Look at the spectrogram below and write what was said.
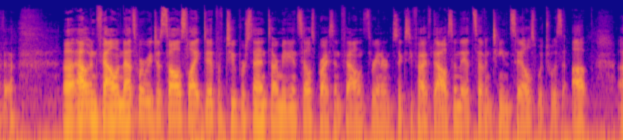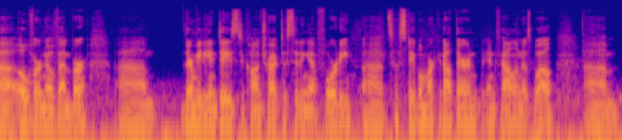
Uh, out in Fallon, that's where we just saw a slight dip of two percent. Our median sales price in Fallon three hundred sixty-five thousand. They had seventeen sales, which was up uh, over November. Um, their median days to contract is sitting at 40. Uh, it's a stable market out there in, in Fallon as well. Um,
